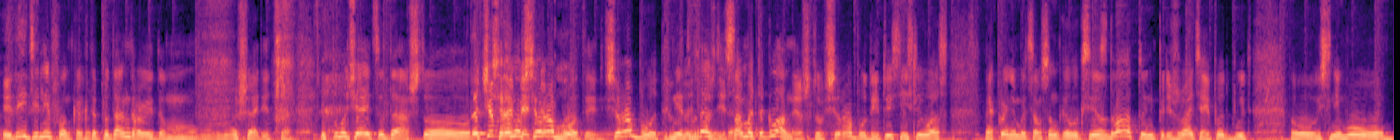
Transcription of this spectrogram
и да и телефон как-то под андроидом шарится. И получается, да, что все равно все работает. Все работает. Нет, подожди, самое-то главное, что все работает. То есть, если у вас какой-нибудь Samsung Galaxy S2, то не переживайте, iPad будет с него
